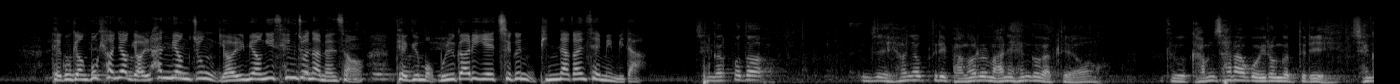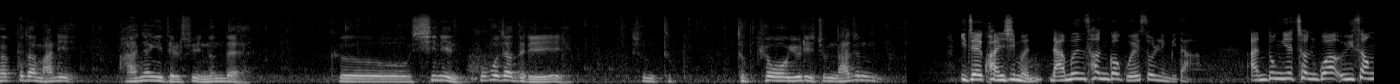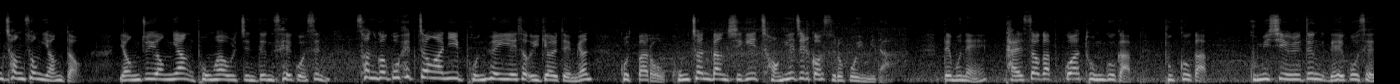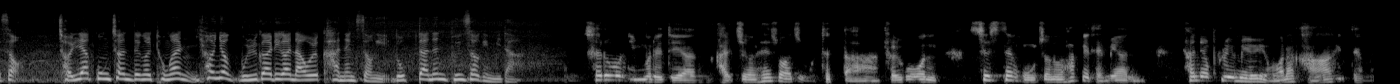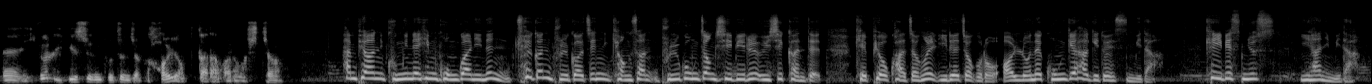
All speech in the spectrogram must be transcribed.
대구 경북 현역 11명 중 10명이 생존하면서 대규모 물갈이 예측은 빗나간 셈입니다. 생각보다 이제 현역들이 방어를 많이 한 것 같아요. 그 감산하고 이런 것들이 생각보다 많이 반영이 될 수 있는데 그 신인 후보자들이 좀 득, 득표율이 좀 낮은 이제 관심은 남은 선거구에 쏠립니다. 안동 예천과 의성 청송 영덕, 영주 영양 봉화 울진 등 세 곳은 선거구 획정안이 본회의에서 의결되면 곧바로 공천 방식이 정해질 것으로 보입니다. 때문에 달서갑과 동구갑, 북구갑, 구미시을 등 네 곳에서 전략 공천 등을 통한 현역 물갈이가 나올 가능성이 높다는 분석입니다. 새로운 인물에 대한 갈증을 해소하지 못했다. 결국은 시스템 공천을 하게 되면 현역 프리미엄이 워낙 강하기 때문에 이걸 이길 수 있는 도전자가 거의 없다라고 하는 것이죠. 한편 국민의힘 공관위는 최근 불거진 경선 불공정 시비를 의식한 듯 개표 과정을 이례적으로 언론에 공개하기도 했습니다. KBS 뉴스 이한입니다.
